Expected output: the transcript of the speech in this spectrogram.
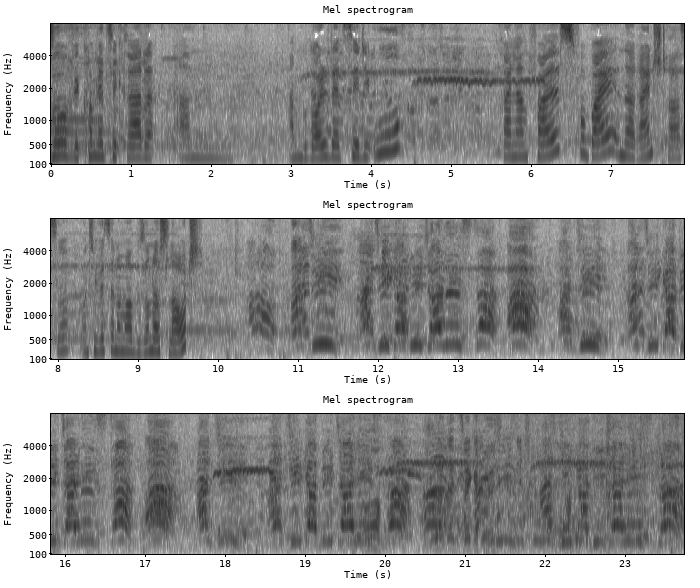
So, wir kommen jetzt hier gerade am, am Gebäude der CDU Rheinland-Pfalz vorbei in der Rheinstraße. Und hier wird es ja nochmal besonders laut. Anti, Antikapitalista! Ah! Anti, Antikapitalista! Ah! Anti, Antikapitalista! Ah! hat seinen Zweck erfüllt. Antikapitalista!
